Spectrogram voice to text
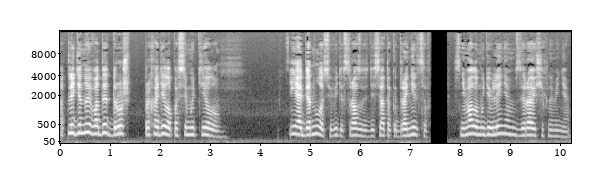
от ледяной воды дрожь проходила по всему телу, и я обернулась, увидев сразу с десяток дронильцев, с немалым удивлением взирающих на меня.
